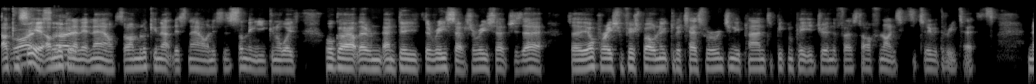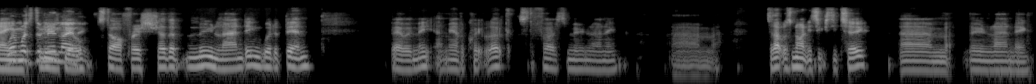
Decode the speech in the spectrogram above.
I can right, see it. I'm so, looking at it now. So I'm looking at this now, and this is something you can always all go out there and, and do the research. The research is there. So the Operation Fishbowl nuclear tests were originally planned to be completed during the first half of 1962 with three tests. Named when was the Bluegill, moon landing? Starfish. So the moon landing would have been. Bear with me. Let me have a quick look. So the first moon landing. Um, so that was 1962. Um, moon landing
